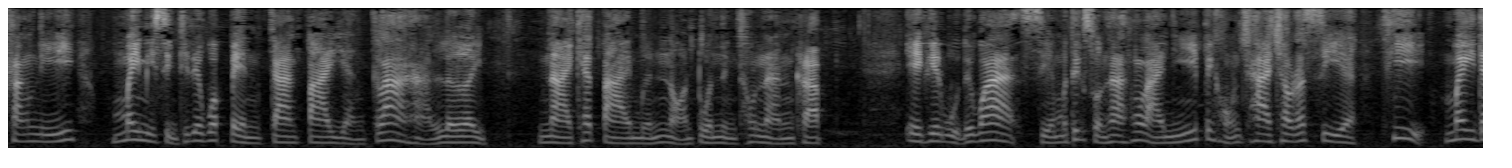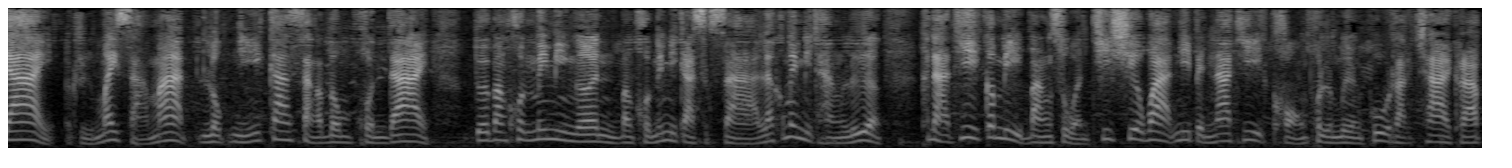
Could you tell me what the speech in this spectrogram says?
ครั้งนี้ไม่มีสิ่งที่เรียกว่าเป็นการตายอย่างกล้าหาญเลย นายแค่ตายเหมือนหนอนตัวหนึ่งเท่านั้นครับ เอพีระบุด้วยว่าเสียงบันทึกสนทนาทั้งหลายนี้เป็นของชายชาวรัสเซียที่ไม่ได้หรือไม่สามารถหลบหนีการสั่งระดมคนได้ โดยบางคนไม่มีเงิน บางคนไม่มีการศึกษา แล้วก็ไม่มีทางเลือก ขณะที่ก็มีบางส่วนที่เชื่อว่านี่เป็นหน้าที่ของพลเมืองผู้รักชาติครับ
